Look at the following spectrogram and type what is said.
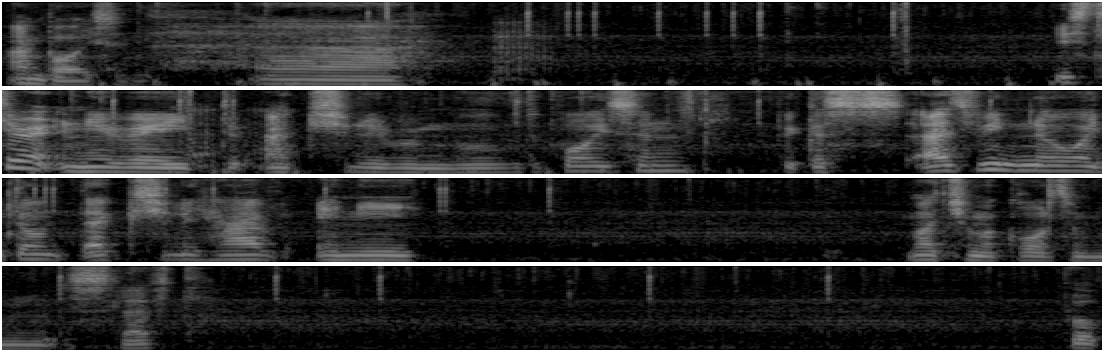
I'm poisoned. Uh, is there any way to actually remove the poison? Because as we know, I don't actually have any much of my left. Boop.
